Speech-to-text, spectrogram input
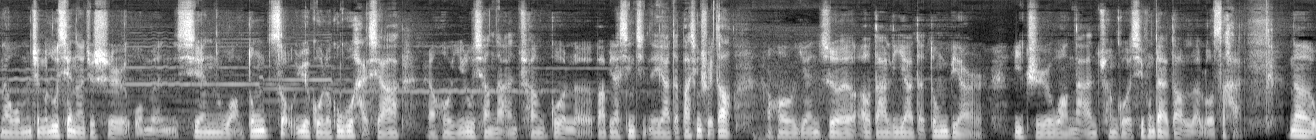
那我们整个路线呢，就是我们先往东走，越过了宫古海峡，然后一路向南，穿过了巴布亚新几内亚的巴新水道，然后沿着澳大利亚的东边儿，一直往南，穿过西风带，到了罗斯海。那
